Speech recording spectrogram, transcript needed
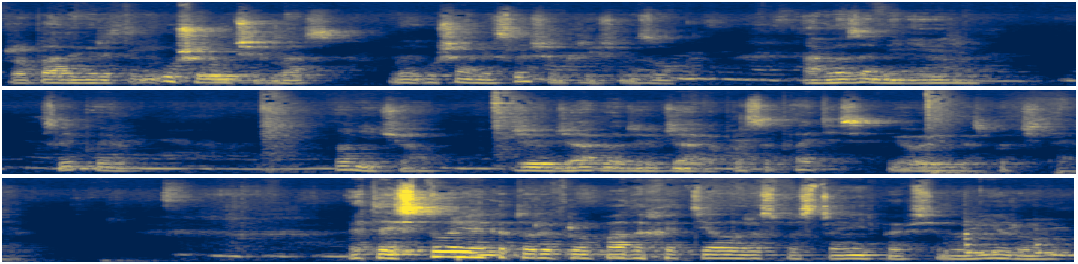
Прабхупада говорит, уши лучше глаз. Мы ушами слышим Кришну звук, а глазами не видим. Слепые. Ну ничего. Джив-джага, джив-джага, просыпайтесь, говорит Господь Читания. Это история, которую Прабхупада хотел распространить по всему миру.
